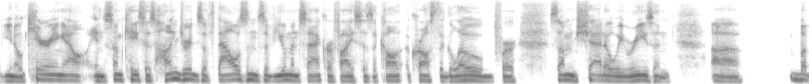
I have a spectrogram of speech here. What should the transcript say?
you know, carrying out in some cases hundreds of thousands of human sacrifices across the globe for some shadowy reason. Uh, but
